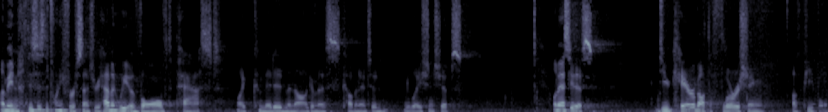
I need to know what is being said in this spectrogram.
I mean, this is the 21st century. Haven't we evolved past like committed, monogamous, covenanted relationships. Let me ask you this Do you care about the flourishing of people?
